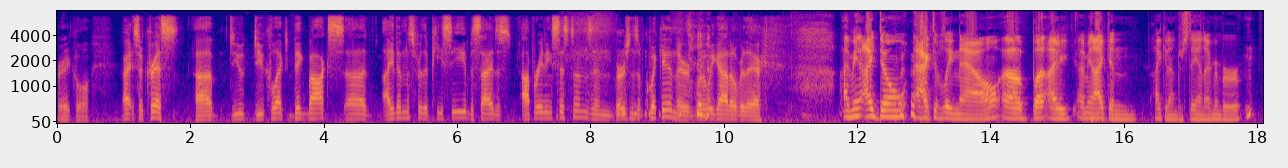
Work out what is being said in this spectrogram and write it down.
very cool. All right, so Chris, uh, do you do you collect big box uh, items for the PC besides operating systems and versions of Quicken, or what do we got over there? I mean, I don't actively now, uh, but I, I mean, I can, I can understand. I remember,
